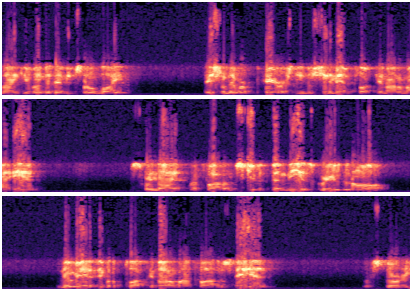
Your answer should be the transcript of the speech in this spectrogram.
and I give unto them eternal life. They shall never perish, neither shall any man pluck them out of my hand. Verse 29, my Father which giveth them me is greater than all. No man is able to pluck them out of my Father's hand. Verse 30,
